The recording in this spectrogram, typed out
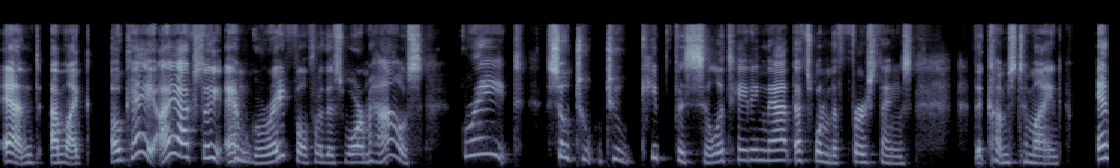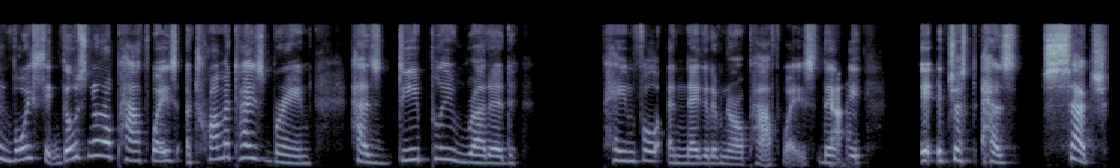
And I'm like, okay, I actually am grateful for this warm house. Great. So to to keep facilitating that, that's one of the first things that comes to mind. And voicing those neural pathways, a traumatized brain has deeply rutted, painful and negative neural pathways. They, yeah. it, it just has such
